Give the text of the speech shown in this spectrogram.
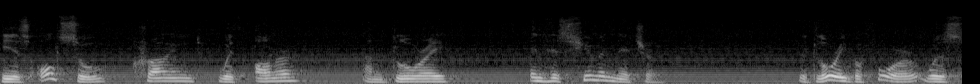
he is also crowned with honor and glory in his human nature. The glory before was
